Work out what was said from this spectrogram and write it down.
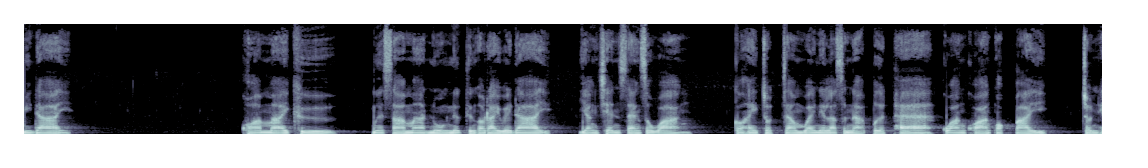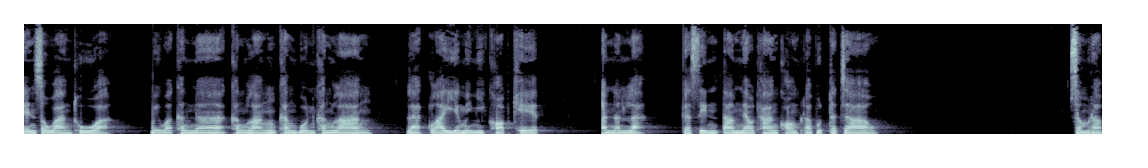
มิได้ ความหมายคือ เมื่อสามารถหน่วงนึกถึงอะไรไว้ได้ อย่างเช่นแสงสว่าง ก็ให้จดจำไว้ในลักษณะเปิดแผ่กว้างขวางออกไป จนเห็นสว่างทั่ว ไม่ว่าข้างหน้า ข้างหลัง ข้างบนข้างล่าง และไกลยังไม่มีขอบเขต อันนั้นแหละกสินตามแนวทางของพระพุทธเจ้าสำหรับ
